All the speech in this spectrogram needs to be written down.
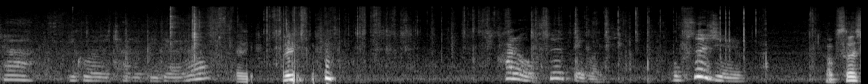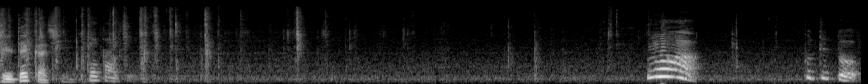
자, 이걸 잘 비벼요. 하루 없을 때까지. 없어질 없어질 때까지. 때까지. 우와! 포테토.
